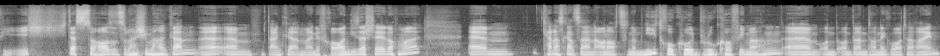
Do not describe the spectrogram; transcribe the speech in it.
wie ich das zu Hause zum Beispiel machen kann, äh, ähm, danke an meine Frau an dieser Stelle nochmal, ähm, kann das Ganze dann auch noch zu einem Nitro Cold Brew Coffee machen ähm, und, und dann Tonic Water rein.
